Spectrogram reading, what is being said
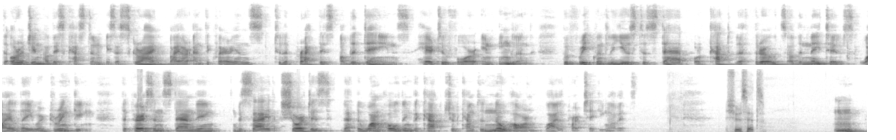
The origin of this custom is ascribed by our antiquarians to the practice of the Danes heretofore in England, who frequently used to stab or cut the throats of the natives while they were drinking, the person standing beside shortest that the one holding the cup should come to no harm while partaking of it. Tjusigt. Mm.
